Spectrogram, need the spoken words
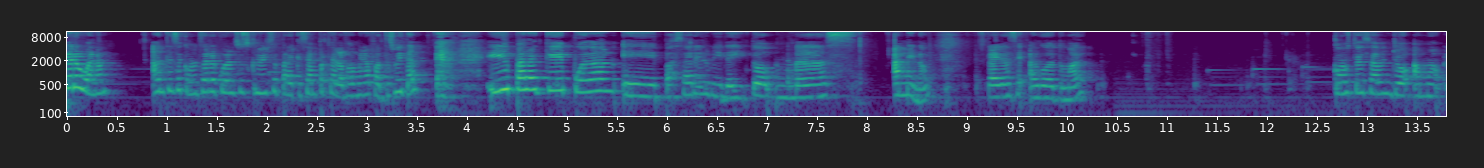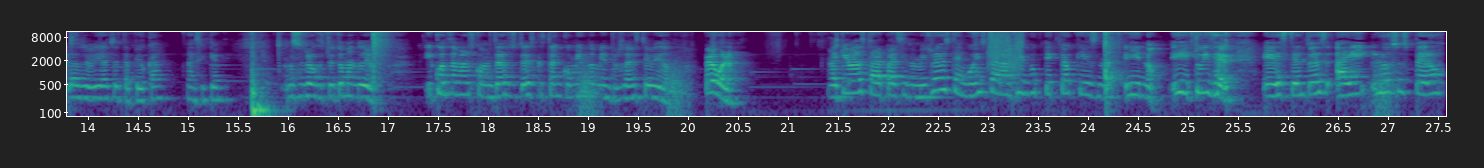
Pero bueno, antes de comenzar recuerden suscribirse para que sean parte de la familia Fantasmita y para que puedan eh, pasar el videito más ameno. Tráiganse algo de tomar como ustedes saben, yo amo las bebidas de tapioca, así que eso es lo que estoy tomando yo. Y cuéntame en los comentarios ustedes que están comiendo mientras ven este video. Pero bueno, aquí van a estar apareciendo mis redes. Tengo Instagram, Facebook, TikTok y, no, y Twitter. Este, entonces ahí los espero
